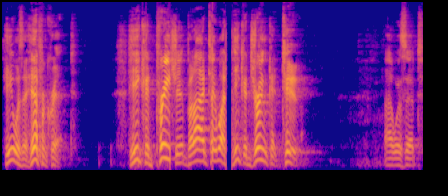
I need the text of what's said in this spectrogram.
He was a hypocrite. He could preach it, but I tell you what, he could drink it too. I was at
